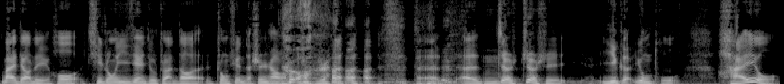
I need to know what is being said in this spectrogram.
卖掉了以后，其中一件就转到中讯的身上了。呃呃，这这是一个用途。还有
